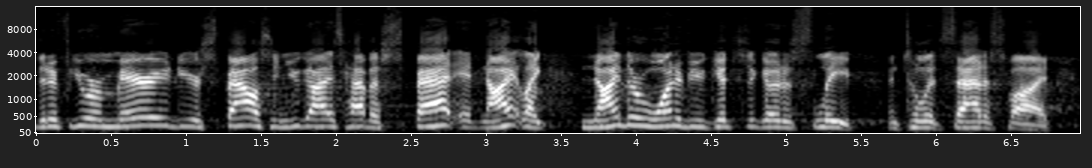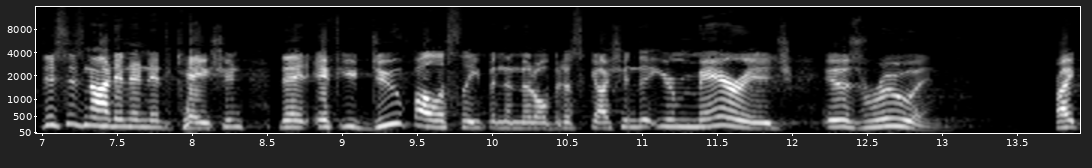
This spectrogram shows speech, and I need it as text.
that if you are married to your spouse and you guys have a spat at night, like neither one of you gets to go to sleep until it's satisfied. This is not an indication that if you do fall asleep in the middle of a discussion, that your marriage is ruined. Right?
